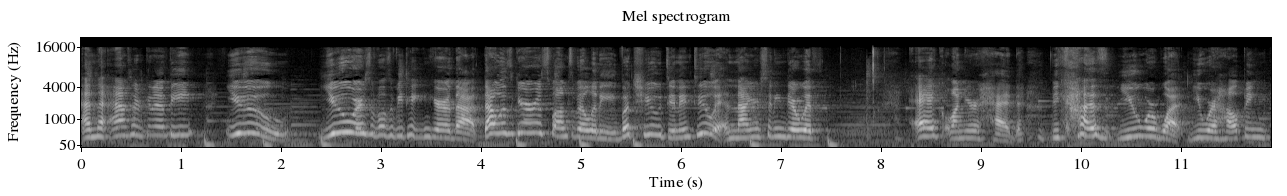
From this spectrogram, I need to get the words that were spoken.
And the answer is gonna be you. You were supposed to be taking care of that. That was your responsibility, but you didn't do it. And now you're sitting there with egg on your head because you were what? You were helping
